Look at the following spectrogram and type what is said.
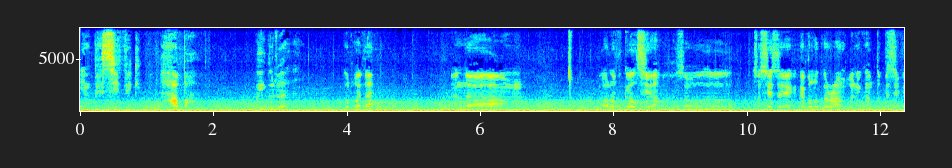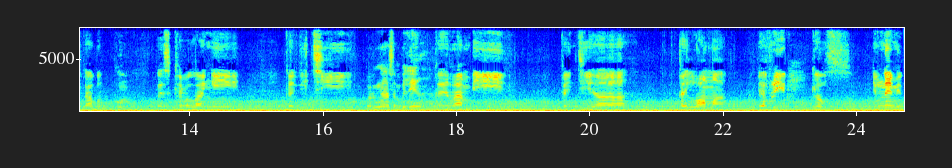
in Pacific Harbor. Wait, good weather. Good weather, and um, a lot of girls here. So uh, just yes, uh, have a look around when you come to Pacific Harbor. Kum. There's Kevalangi, kay Vici, Baru nga sambiling. kay Rambi, kay Dia, kay Loma. Every girls, you name it,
